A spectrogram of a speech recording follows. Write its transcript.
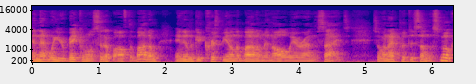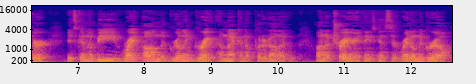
And that way your bacon will sit up off the bottom and it'll get crispy on the bottom and all the way around the sides. So when I put this on the smoker, it's going to be right on the grilling grate. I'm not going to put it on a on a tray or anything. It's going to sit right on the grill.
